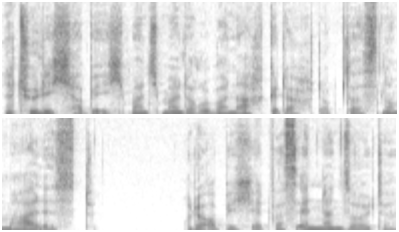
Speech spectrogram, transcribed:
Natürlich habe ich manchmal darüber nachgedacht, ob das normal ist oder ob ich etwas ändern sollte.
